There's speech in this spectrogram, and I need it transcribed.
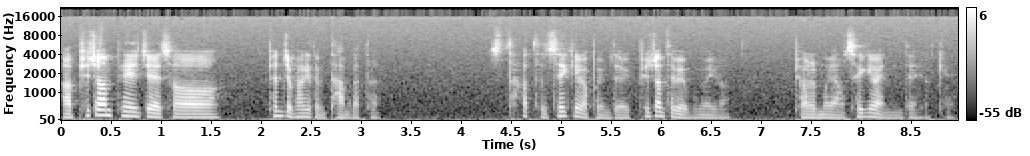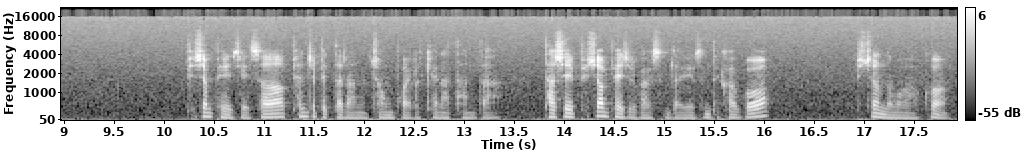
아, 퓨전 페이지에서 편집하게 되면 다음 같은 스타 같은 세 개가 보입니다. 여기 퓨전 탭에 보면 이런 별 모양 세 개가 있는데 이렇게 퓨전 페이지에서 편집했다라는 정보가 이렇게 나타난다. 다시 퓨전 페이지로 가겠습니다. 얘 선택하고 퓨전 넘어가고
